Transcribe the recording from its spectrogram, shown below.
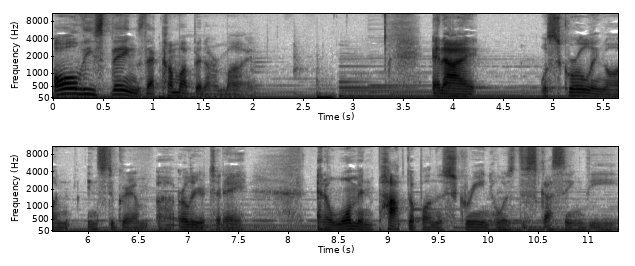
All these things that come up in our mind. And I was scrolling on Instagram uh, earlier today, and a woman popped up on the screen who was discussing the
